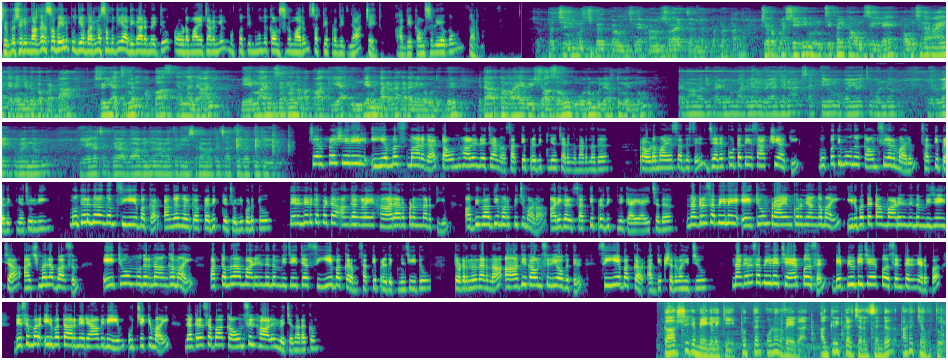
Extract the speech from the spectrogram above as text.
ചെറുപ്പശ്ശേരി നഗരസഭയിൽ പുതിയ ഭരണസമിതി അധികാരമേറ്റു. പ്രൗഢമായ ചടങ്ങിൽ മുപ്പത്തിമൂന്ന് കൗൺസിലർമാരും സത്യപ്രതിജ്ഞ ചെയ്തു. ആദ്യ കൗൺസിൽ യോഗവും നടന്നു. ചെറുപ്പശ്ശേരി മുനിസിപ്പൽ കൗൺസിലെ കൗൺസിലറായി തിരഞ്ഞെടുക്കപ്പെട്ട ചെറുപ്പശ്ശേരി മുനിസിപ്പൽ കൗൺസിലിലെ കൗൺസിലറായി തിരഞ്ഞെടുക്കപ്പെട്ട ശ്രീ അജ്മൽ അബ്ബാസ് എന്ന ഞാൻ നിയമാനുസരണം നടപ്പാക്കിയ ഇന്ത്യൻ ഭരണഘടനയോട് യഥാർത്ഥമായ വിശ്വാസവും കൂറും പുലർത്തുമെന്നും പരമാവധി കഴിവും അറിവും വിവേചന ശക്തിയും ഉപയോഗിച്ചുകൊണ്ടും നിർവഹിക്കുമെന്നും അള്ളാഹുവിന്റെ നാമത്തിൽ സത്യപ്രതിജ്ഞ ചെറുപ്പളശ്ശേരിയിൽ ഇ എം എഫ് സ്മാരക ടൗൺ ഹാളിൽ വെച്ചാണ് സത്യപ്രതിജ്ഞ ചടങ്ങ് നടന്നത്. പ്രൗഢമായ സദസ്സിൽ ജനക്കൂട്ടത്തെ സാക്ഷിയാക്കി മുപ്പത്തിമൂന്ന് കൗൺസിലർമാരും സത്യപ്രതിജ്ഞ ചൊല്ലി. മുതിർന്ന അംഗം സി എ ബക്കർ അംഗങ്ങൾക്ക് പ്രതിജ്ഞ ചൊല്ലിക്കൊടുത്തു തിരഞ്ഞെടുക്കപ്പെട്ട അംഗങ്ങളെ ഹാരാർപ്പണം നടത്തിയും അഭിവാദ്യം അർപ്പിച്ചുമാണ് അണികൾ സത്യപ്രതിജ്ഞയ്ക്കായി അയച്ചത്. നഗരസഭയിലെ ഏറ്റവും പ്രായം കുറഞ്ഞ അംഗമായി ഇരുപത്തെട്ടാം വാർഡിൽ നിന്നും വിജയിച്ച അജ്മൽ അബ്ബാസും ഏറ്റവും മുതിർന്ന അംഗമായി പത്തൊമ്പതാം വാർഡിൽ നിന്നും വിജയിച്ച സി എ ബക്കറും സത്യപ്രതിജ്ഞ ചെയ്തു. തുടർന്ന് നടന്ന ആദ്യ കൗൺസിൽ യോഗത്തിൽ സി എ ബക്കർ അധ്യക്ഷത വഹിച്ചു. നഗരസഭയിലെ ചെയർപേഴ്സൺ ഡെപ്യൂട്ടി ചെയർപേഴ്സൺ തെരഞ്ഞെടുപ്പ് ഡിസംബർ ഇരുപത്തി ആറിന് രാവിലെയും ഉച്ചയ്ക്കുമായി നഗരസഭാ കൗൺസിൽ ഹാളിൽ വെച്ച് നടക്കും. കാർഷിക മേഖലയ്ക്ക് പുത്തൻ ഉണർവേകാൻ അഗ്രികൾച്ചറൽ സെന്റർ അടയ്ക്കാവുത്തൂർ.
